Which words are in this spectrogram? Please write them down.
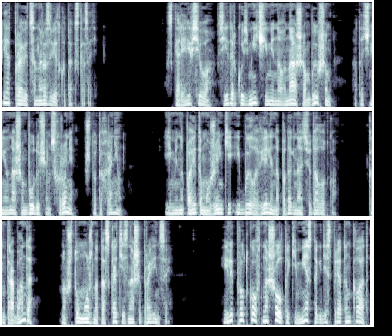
и отправиться на разведку, так сказать. Скорее всего, Сидор Кузьмич именно в нашем бывшем, а точнее в нашем будущем схроне, что-то хранил. Именно поэтому Женьке и было велено подогнать сюда лодку. Контрабанда? Но что можно таскать из нашей провинции? Или Прутков нашел таки место, где спрятан клад,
